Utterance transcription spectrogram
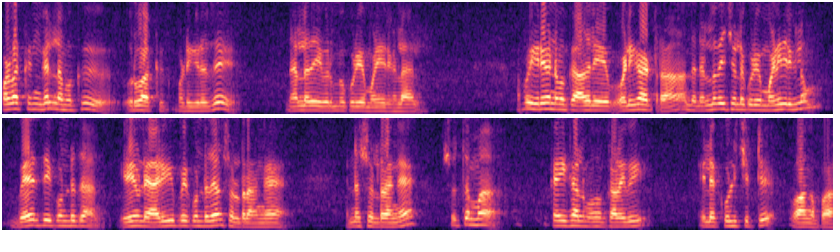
பழக்கங்கள் நமக்கு உருவாக்கப்படுகிறது. நல்லதை விரும்பக்கூடிய மனிதர்களால். அப்போ இறைவன் நமக்கு அதில் வழிகாட்டுறான். அந்த நல்லதை சொல்லக்கூடிய மனிதர்களும் வேதத்தை கொண்டு தான் இறைவனுடைய அறிவிப்பை கொண்டு தான் சொல்கிறாங்க என்ன சொல்கிறாங்க சுத்தமாக கைகால் முகம் கழுவி இல்லை குளிச்சுட்டு வாங்கப்பா.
